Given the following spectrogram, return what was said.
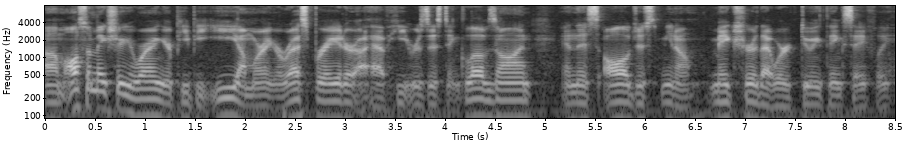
Um, also, make sure you're wearing your PPE. I'm wearing a respirator. I have heat resistant gloves on, and this all just, you know, make sure that we're doing things safely.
